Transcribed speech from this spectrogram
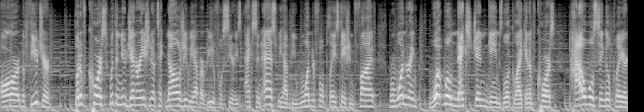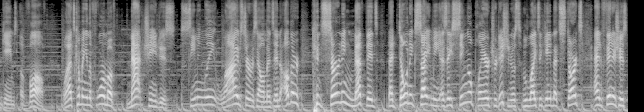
are the future. But of course, with the new generation of technology, we have our beautiful Series X and S, we have the wonderful PlayStation 5. We're wondering what will next gen games look like, and of course, how will single player games evolve? Well, that's coming in the form of map changes, seemingly live service elements, and other concerning methods that don't excite me as a single player traditionalist who likes a game that starts and finishes,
